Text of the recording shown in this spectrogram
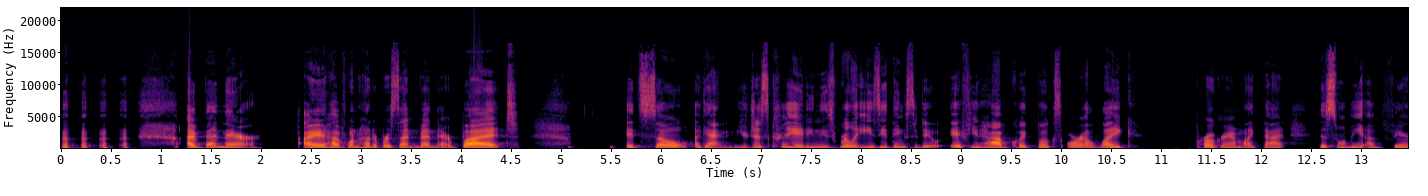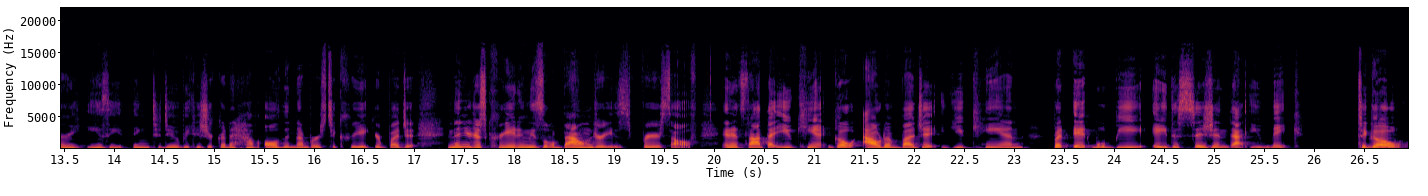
I've been there. I have 100% been there, but it's so again, you're just creating these really easy things to do. If you have QuickBooks or a like program like that, this will be a very easy thing to do because you're going to have all the numbers to create your budget. And then you're just creating these little boundaries for yourself. And it's not that you can't go out of budget, you can, but it will be a decision that you make to go mm-hmm.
